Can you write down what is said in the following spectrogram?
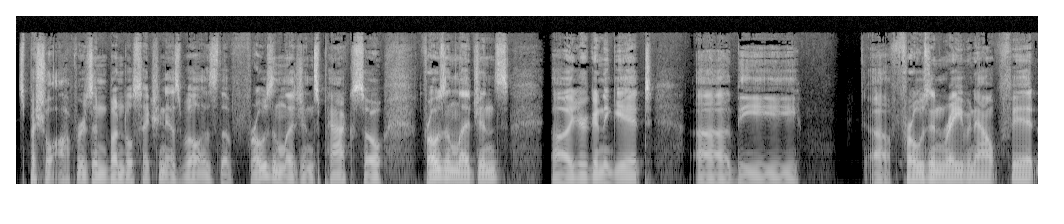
special offers and bundle section, as well as the Frozen Legends pack. So, Frozen Legends, uh, you're going to get uh, the uh, Frozen Raven outfit,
